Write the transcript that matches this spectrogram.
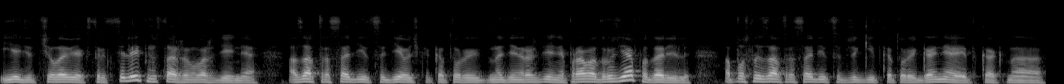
едет человек с 30-летним стажем вождения, а завтра садится девочка, которой на день рождения права друзья подарили, а послезавтра садится джигит, который гоняет как на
